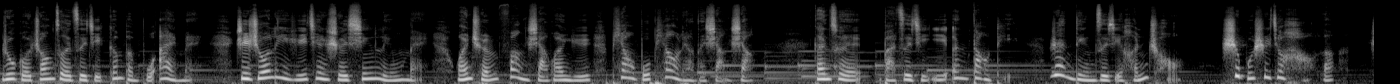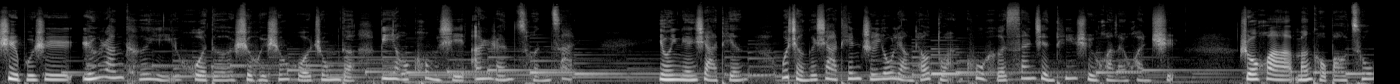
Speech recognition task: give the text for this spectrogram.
如果装作自己根本不爱美，只着力于建设心灵美，完全放下关于漂不漂亮的想象，干脆把自己一摁到底，认定自己很丑，是不是就好了？是不是仍然可以获得社会生活中的必要空隙，安然存在？有一年夏天，我整个夏天只有两条短裤和三件 T 恤换来换去，说话满口爆粗，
